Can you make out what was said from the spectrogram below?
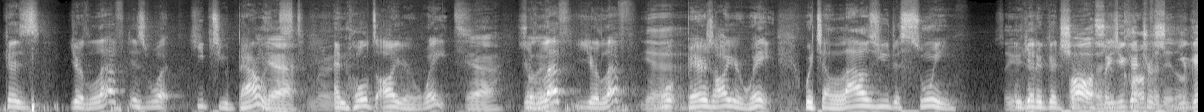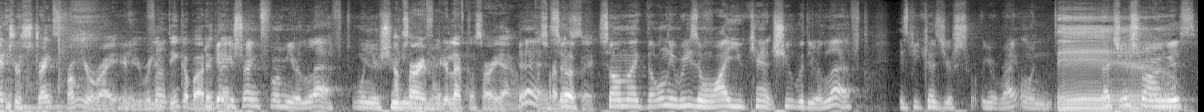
Because your left is what keeps you balanced Yeah. Right. and holds all your weight. yeah. So Your then- left, your left Yeah. bears all your weight, which allows you to swing so and get a good shot. Oh, shot. so you get your you get your strength from your right if you really From- think about it. you get then. your strength from your left when you're shooting. I'm sorry from your- your left. I'm sorry. Yeah. Yeah, That's what so I meant to say. so I'm like the only reason why you can't shoot with your left is because your str- your right one Damn. that's your strongest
